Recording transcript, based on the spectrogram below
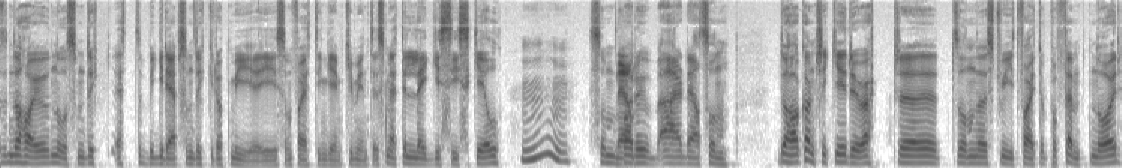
Så det har jo noe som duk et begrep som dukker opp mye i som fighting game community, som heter legacy skill. Mm. Som Ja. bare er det at sånn Du har kanskje ikke rørt uh, sånn Street Fighter på 15 år,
